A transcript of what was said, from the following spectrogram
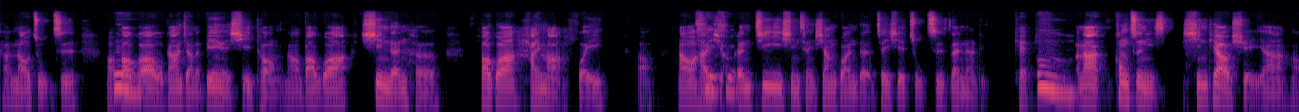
啊脑组织啊，包括我刚刚讲的边缘系统，然后包括杏仁核，包括海马回啊，然后还有跟记忆形成相关的这些组织在那里。OK，嗯，那控制你心跳、血压，哈，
